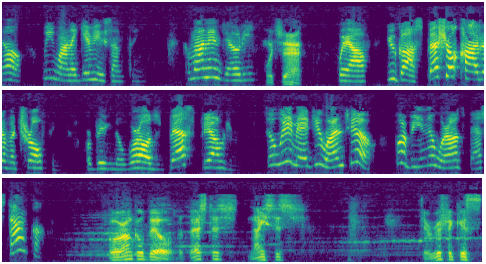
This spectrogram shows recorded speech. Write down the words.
No, we want to give you something. Come on in, Jody. What's that? Well, you got a special kind of a trophy for being the world's best builder. So we made you one too, for being the world's best uncle. For Uncle Bill, the bestest, nicest, terrificest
